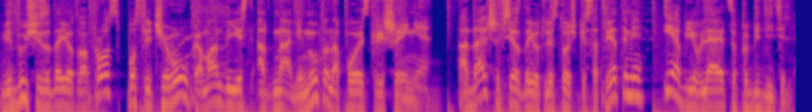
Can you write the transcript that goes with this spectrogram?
Ведущий задает вопрос, после чего у команды есть одна минута на поиск решения. А дальше все сдают листочки с ответами и объявляется победитель.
